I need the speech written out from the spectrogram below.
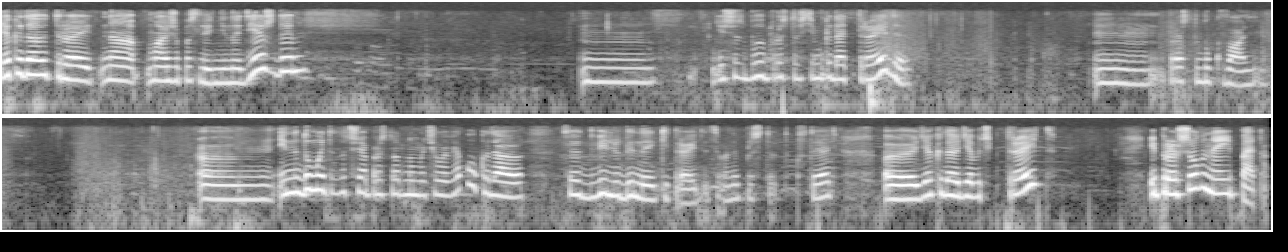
Я кидаю трейд на майже последні надежди. Я сейчас буду просто всем кидать трейды. Просто буквально. І не думайте, що я просто одному чоловіку кидаю. Це дві людини, які трейдяться. Вони просто так стоять. Е, Я кидаю дівчинки трейд і прошу в неї пета.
